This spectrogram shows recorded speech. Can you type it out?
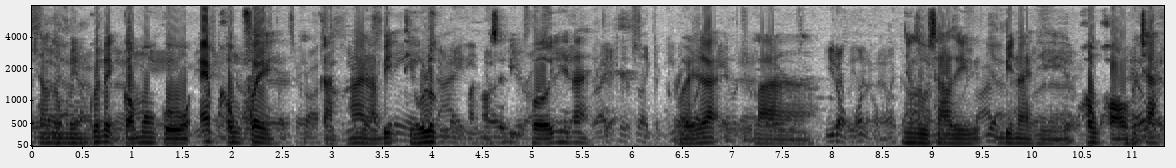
Trang Dung Linh quyết định có một cú ép không phê. Cả hai là bị thiếu lực mà nó sẽ bị vớ như thế này. Với lại là Nhưng dù sao thì bi này thì không khó với Trang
